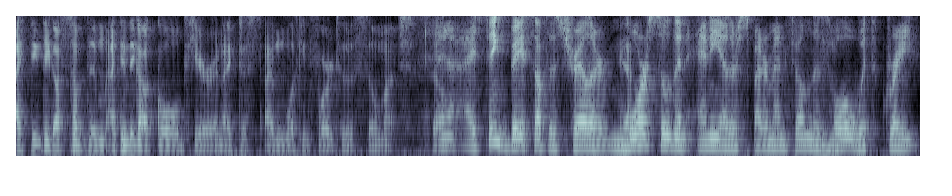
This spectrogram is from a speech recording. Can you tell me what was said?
I think they got something. I think they got gold here, and I just I'm looking forward to this so much. So And I think based off this trailer, Yeah. more so than any other Spider-Man film, this mm-hmm. whole with great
